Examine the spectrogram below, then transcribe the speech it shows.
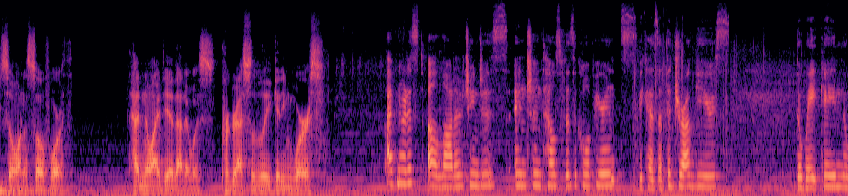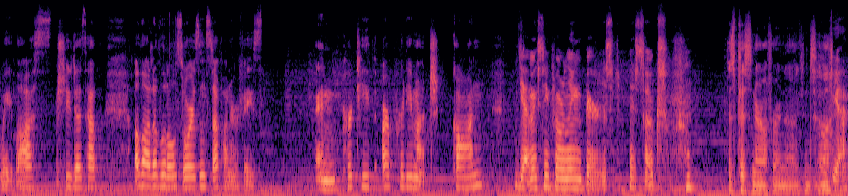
so on and so forth. Had no idea that it was progressively getting worse. I've noticed a lot of changes in Shantell's physical appearance because of the drug use, the weight gain, the weight loss. She does have a lot of little sores and stuff on her face. And her teeth are pretty much gone. Yeah, it makes me feel really embarrassed. It sucks. It's pissing her off right now, I can tell. yeah.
